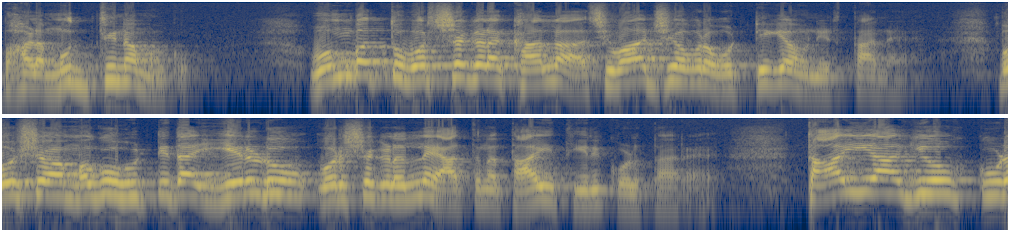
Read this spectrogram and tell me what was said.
ಬಹಳ ಮುದ್ದಿನ ಮಗು. ಒಂಬತ್ತು ವರ್ಷಗಳ ಕಾಲ ಶಿವಾಜಿ ಅವರ ಒಟ್ಟಿಗೆ ಅವನಿರ್ತಾನೆ. ಬಹುಶಃ ಮಗು ಹುಟ್ಟಿದ ಎರಡು ವರ್ಷಗಳಲ್ಲೇ ಆತನ ತಾಯಿ ತೀರಿಕೊಳ್ತಾರೆ. ತಾಯಿಯಾಗಿಯೂ ಕೂಡ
